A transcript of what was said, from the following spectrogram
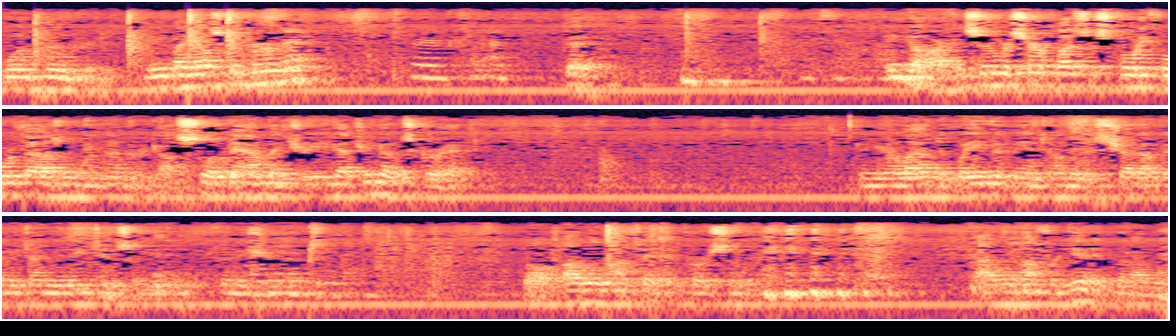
one hundred. Anybody else confirm that? Good hold on. Good. Bingo, our consumer surplus is forty-four thousand one hundred. I'll slow down, make sure you got your notes correct. And you're allowed to wave at me and tell me to shut up anytime you need to, so you can finish your notes. Well, I will not take it personally. I will not forget it, but I will.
